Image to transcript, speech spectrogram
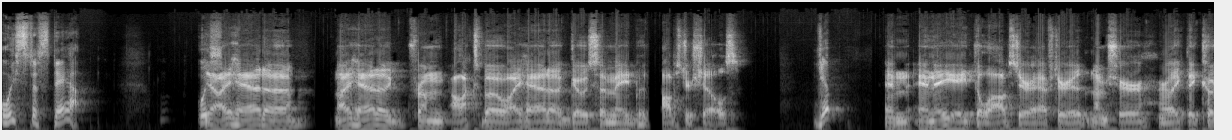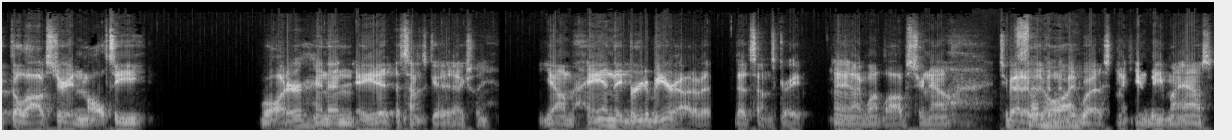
oyster stout. Oyster- yeah, I had a, I had a from Oxbow. I had a gose made with lobster shells. Yep. And and they ate the lobster after it. I'm sure, or like they cooked the lobster in malty water and then ate it. That sounds good, actually. Yum. And they brewed a beer out of it. That sounds great. And I want lobster now. Too bad so I live in the I. Midwest and I can't leave my house.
